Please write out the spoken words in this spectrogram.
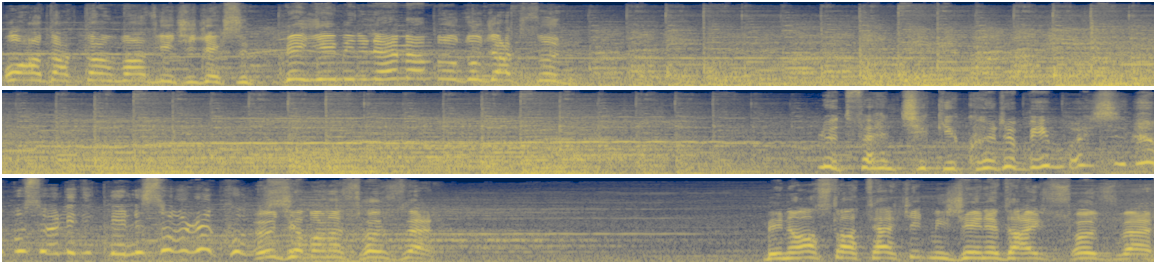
o adaktan vazgeçeceksin ve yeminini hemen bozacaksın. Lütfen çık yukarı binbaşı. Bu söylediklerini sonra konuş. Önce bana söz ver. Beni asla terk etmeyeceğine dair söz ver.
